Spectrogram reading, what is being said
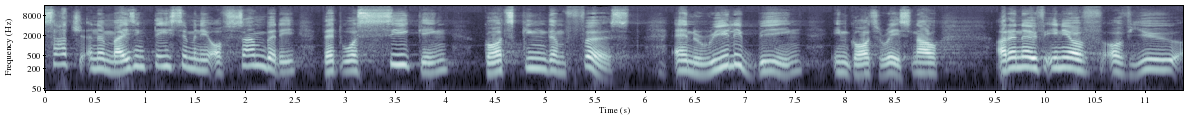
such an amazing testimony of somebody that was seeking God's kingdom first and really being in God's rest. Now, I don't know if any of, of you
